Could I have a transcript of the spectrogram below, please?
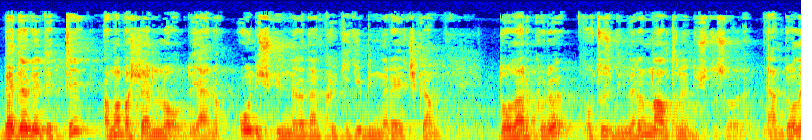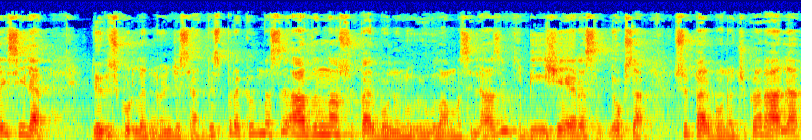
Bedel ödetti ama başarılı oldu. Yani 13 bin liradan 42 bin liraya çıkan dolar kuru 30 bin liranın altına düştü sonra. Yani dolayısıyla döviz kurlarının önce serbest bırakılması ardından süper bonunun uygulanması lazım ki bir işe yarasın. Yoksa süper bono çıkar hala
